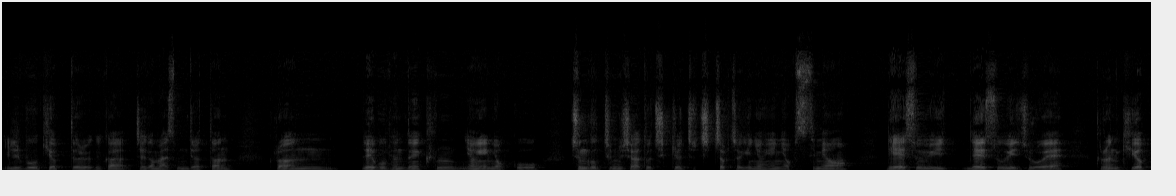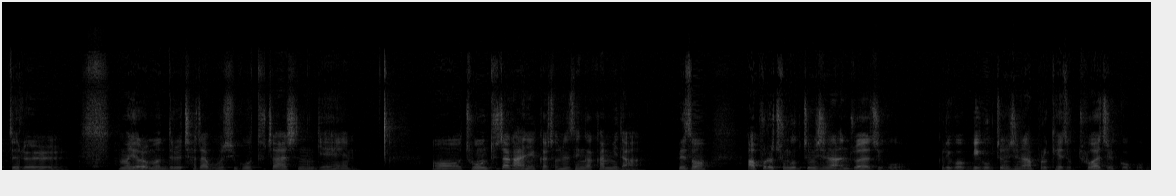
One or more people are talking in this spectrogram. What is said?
일부 기업들, 그러니까 제가 말씀드렸던 그런 내부 변동에 큰 영향이 없고 중국 증시와도 직접적인 영향이 없으며 내수 위, 내수 위주로의 그런 기업들을 한번 여러분들을 찾아보시고 투자하시는 게 어, 좋은 투자가 아닐까 저는 생각합니다. 그래서 앞으로 중국 증시는 안 좋아지고 그리고 미국 증시는 앞으로 계속 좋아질 거고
